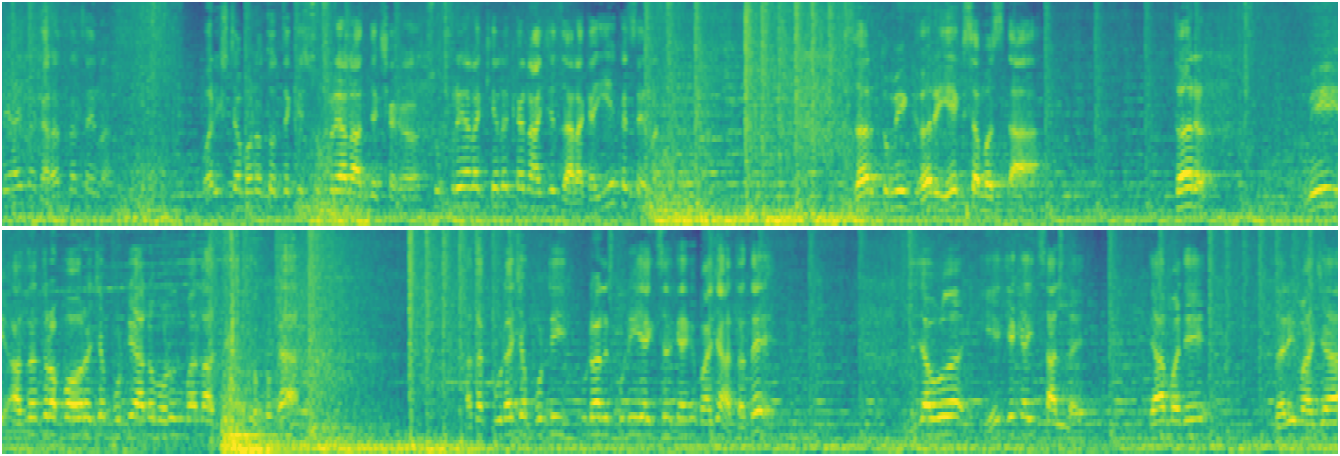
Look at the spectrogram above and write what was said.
मी आहे ना वरिष्ठ म्हणत होते की सुप्रियाला अध्यक्ष करा सुप्रियाला केलं काय ना अजित झाला काय? एकच आहे ना. जर तुम्ही घर एक समजता तर मी अनंतराव पवाराच्या पोटी आलो म्हणून मला अध्यक्ष होतो का? आता कुणाच्या पोटी कुणाला कुणी यायचं काय माझ्या हातात आहे? त्याच्यामुळं हे जे काही चाललंय त्यामध्ये जरी माझ्या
